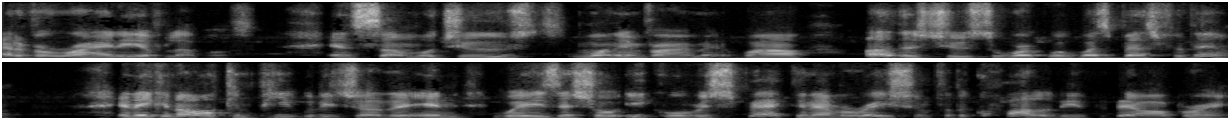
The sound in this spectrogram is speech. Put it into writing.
at a variety of levels. And some will choose one environment while others choose to work with what's best for them. And they can all compete with each other in ways that show equal respect and admiration for the quality that they all bring.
